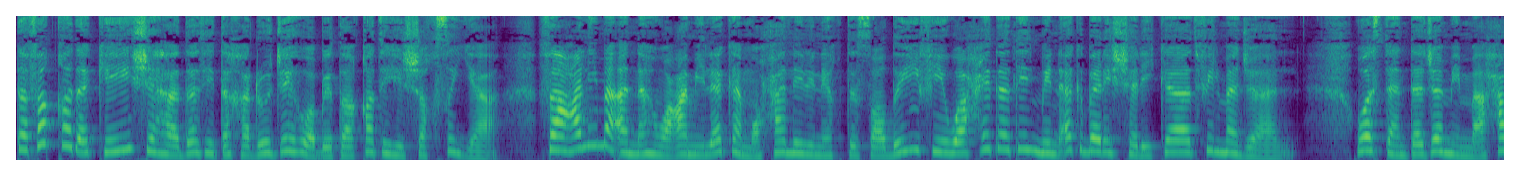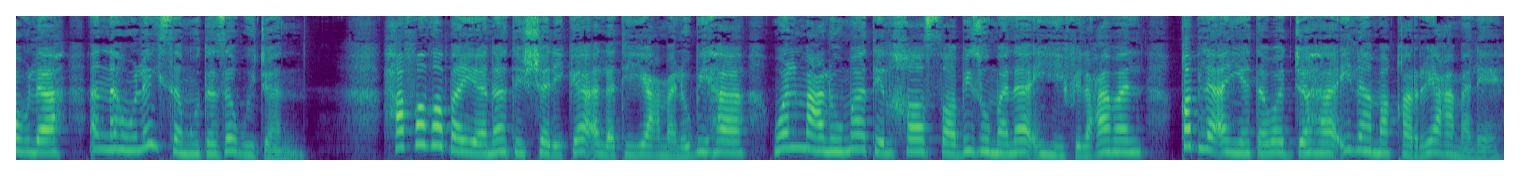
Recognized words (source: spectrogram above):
تفقد كي شهادات تخرجه وبطاقته الشخصية، فعلم أنه عمل كمحلل اقتصادي في واحدة من أكبر الشركات في المجال، واستنتج مما حوله أنه ليس متزوجًا. حفظ بيانات الشركة التي يعمل بها والمعلومات الخاصة بزملائه في العمل قبل أن يتوجه إلى مقر عمله.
